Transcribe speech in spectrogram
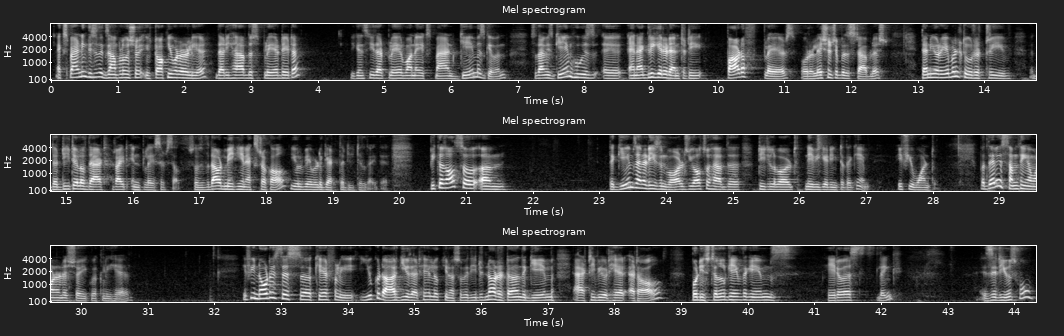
Expanding, this is the example I was talking about earlier, that you have this player data. You can see that player 1A expand game is given. So that means game who is a, an aggregated entity, part of players or relationship is established, then you're able to retrieve the detail of that right in place itself. So without making an extra call, you'll be able to get the detail right there. Because also, um, the game's entities involved, you also have the detail about navigating to the game, if you want to. But there is something I wanted to show you quickly here. If you notice this uh, carefully, you could argue that, hey, look, you know, so you did not return the game attribute here at all, but you still gave the game's HATEOAS link. Is it useful?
